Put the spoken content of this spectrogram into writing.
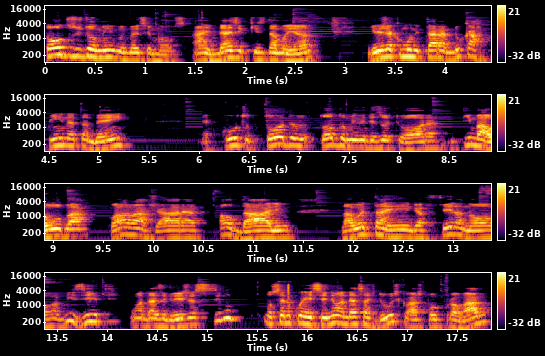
todos os domingos, meus irmãos, às 10 e 15 da manhã. Igreja comunitária do Carpina também, é culto todo, todo domingo às 18 horas, em Timbaúba, Guarajara, Paudalho, Lagoa Itaenga, Feira Nova. Visite uma das igrejas. Se você não conhecer nenhuma dessas duas, que eu acho pouco provável,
